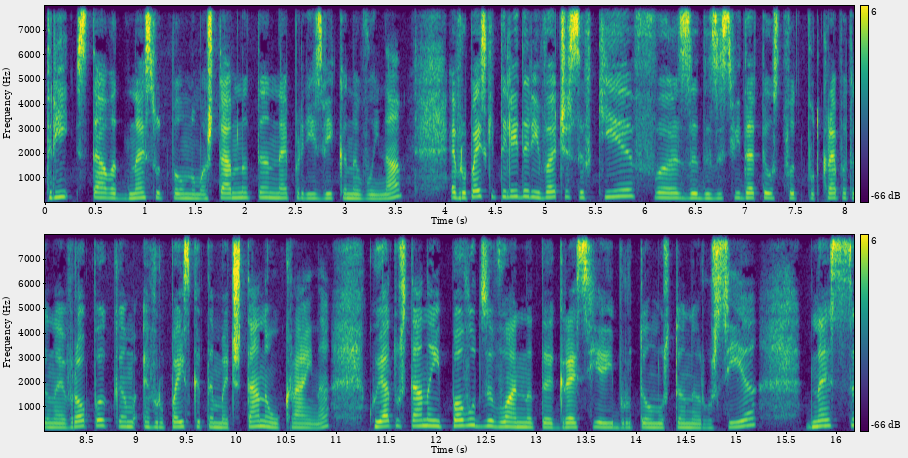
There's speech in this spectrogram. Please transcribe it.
три стават днес от пълномащабната непредизвикана война. Европейските лидери вече са в Киев, за да засвидетелстват подкрепата на Европа към европейската мечта на Украина, която стана и повод за военната агресия и бруталността на Русия. Днес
